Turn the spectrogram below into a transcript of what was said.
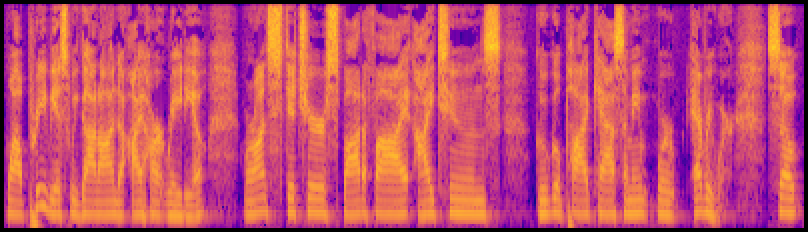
while previous we got on to iHeartRadio. We're on Stitcher, Spotify, iTunes, Google Podcasts. I mean, we're everywhere. So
